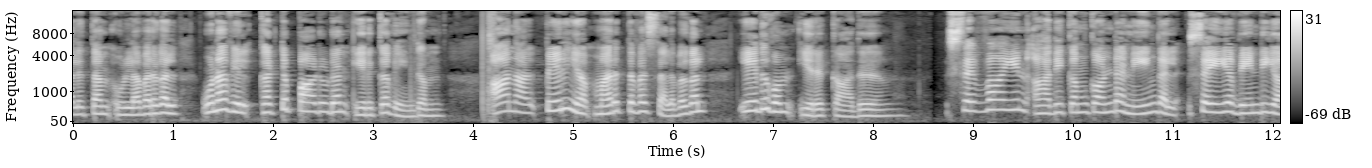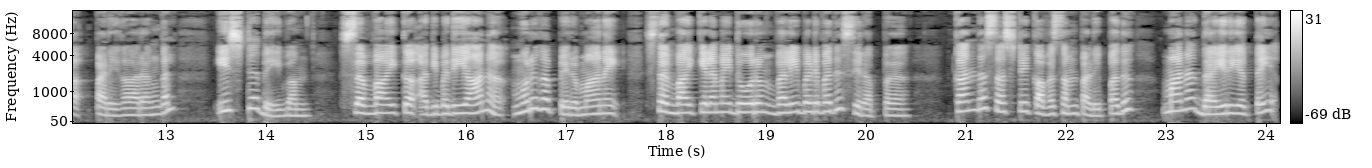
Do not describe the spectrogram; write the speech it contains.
அழுத்தம் உள்ளவர்கள் உணவில் கட்டுப்பாடுடன் இருக்க வேண்டும். ஆனால் பெரிய மருத்துவ செலவுகள் எதுவும் இருக்காது. செவ்வாயின் ஆதிக்கம் கொண்ட நீங்கள் செய்ய வேண்டிய பரிகாரங்கள் இஷ்ட தெய்வம். செவ்வாய்க்கு அதிபதியான முருகப்பெருமானை செவ்வாய்க்கிழமை தோறும் வழிபடுவது சிறப்பு. கந்த சஷ்டி கவசம் படிப்பது மன தைரியத்தை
